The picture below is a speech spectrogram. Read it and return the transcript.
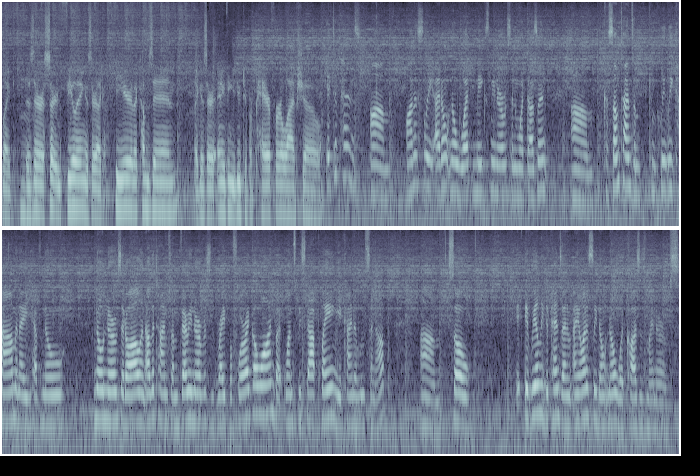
Like, is there a certain feeling? Is there like a fear that comes in? Like, is there anything you do to prepare for a live show? It depends. Um, honestly, I don't know what makes me nervous and what doesn't. Because sometimes I'm completely calm and I have no no nerves at all, and other times I'm very nervous right before I go on. But once we stop playing, you kind of loosen up. Um, so it, it really depends. I, I honestly don't know what causes my nerves,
